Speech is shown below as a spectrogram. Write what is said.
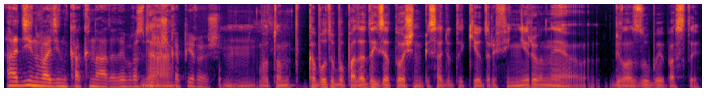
один в один как надо, ты просто Да. берешь, копируешь. Мгм. Вот он как будто бы под это и заточен писать вот такие вот рафинированные э, белозубые посты.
